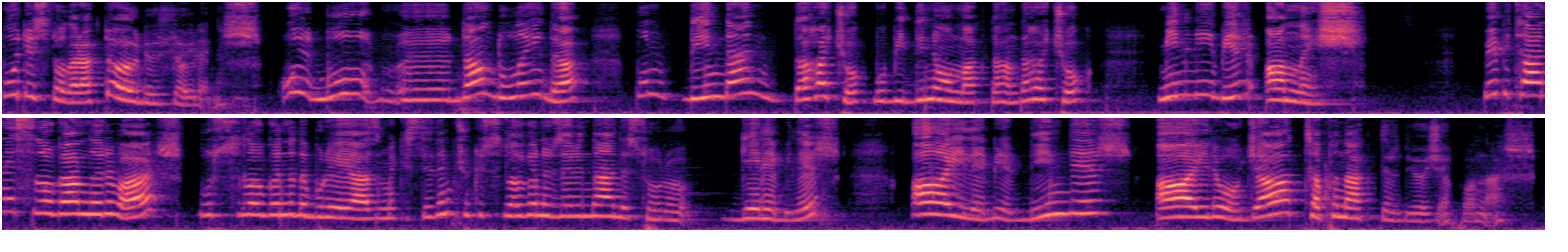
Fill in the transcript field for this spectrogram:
Budist olarak da öldüğü söylenir. O bundan dolayı da bu dinden daha çok, bu bir din olmaktan daha çok milli bir anlayış. Ve bir tane sloganları var. Bu sloganı da buraya yazmak istedim. Çünkü slogan üzerinden de soru gelebilir. Aile bir dindir, aile ocağı tapınaktır diyor Japonlar.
